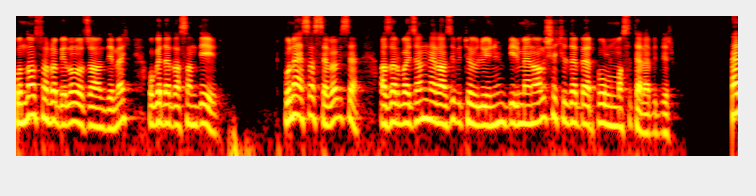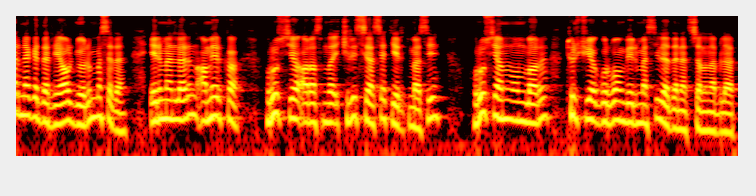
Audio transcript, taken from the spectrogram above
Bundan sonra belə olacağını demək o qədər də asan deyil. Buna əsas səbəb isə Azərbaycanın ərazi bütövlüyünün birmənalı şəkildə bərpa olunması tələbidir. Hər nə qədər real görünməsə də, ermənilərin Amerika-Rusiya arasında ikili siyasət yeritməsi Rusiyanın onları Türkiyəyə qurban verməsi ilə də nəticələnə bilər.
